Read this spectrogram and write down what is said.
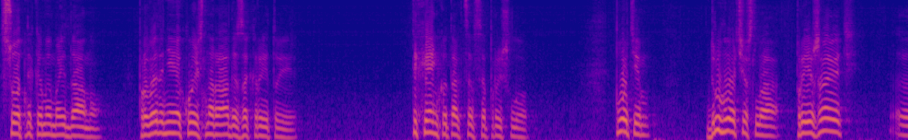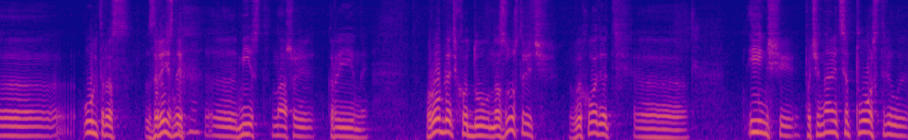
сотниками Майдану, проведення якоїсь наради закритої. Тихенько так це все пройшло. Потім 2 числа приїжджають е, ультрас з різних е, міст нашої країни, роблять ходу, назустріч виходять е, інші, починаються постріли.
